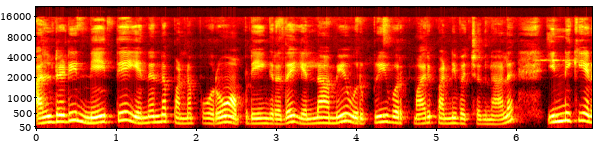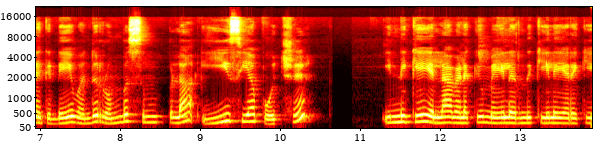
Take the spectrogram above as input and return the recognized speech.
ஆல்ரெடி நேற்றே என்னென்ன பண்ண போகிறோம் அப்படிங்கிறத எல்லாமே ஒரு ப்ரீ ஒர்க் மாதிரி பண்ணி வச்சதுனால இன்றைக்கி எனக்கு டே வந்து ரொம்ப சிம்பிளாக ஈஸியாக போச்சு. இன்றைக்கே எல்லா விளக்கையும் மேலேருந்து கீழே இறக்கி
